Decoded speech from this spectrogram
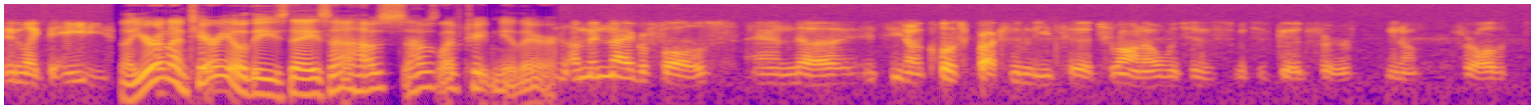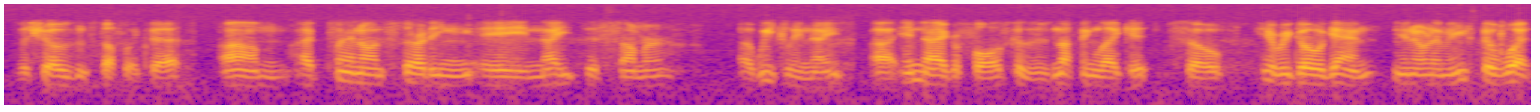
in like the '80s. Now you're in Ontario these days, huh? How's how's life treating you there? I'm in Niagara Falls, and uh, it's you know close proximity to Toronto, which is which is good for you know for all the shows and stuff like that. Um, I plan on starting a night this summer, a weekly night uh, in Niagara Falls because there's nothing like it. So here we go again. You know what I mean? So what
